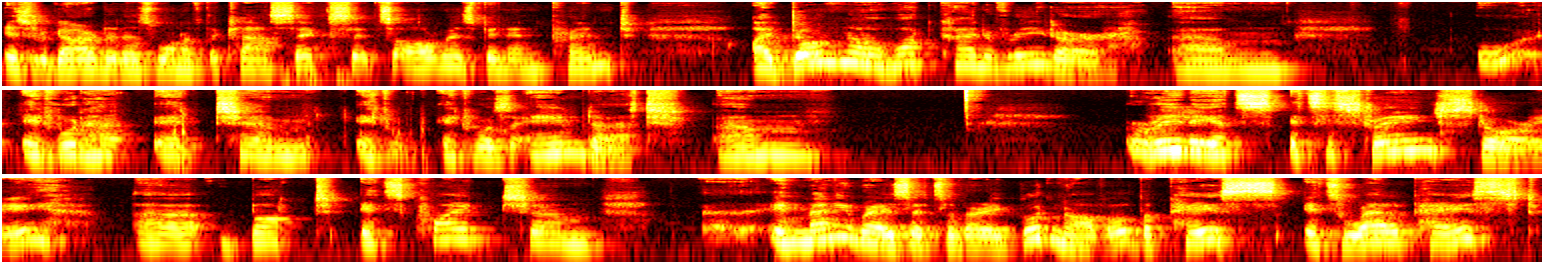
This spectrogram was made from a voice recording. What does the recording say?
is regarded as one of the classics. It's always been in print. I don't know what kind of reader um, it would ha- it um, it it was aimed at. Um, really, it's it's a strange story, uh, but it's quite. Um, uh, in many ways, it's a very good novel. The pace, it's well paced.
